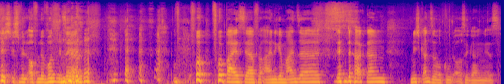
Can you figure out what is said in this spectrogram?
Ich, ich will offene Wunden sehen. Wo, wobei es ja für einige Mainzer der Tag dann nicht ganz so gut ausgegangen ist.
